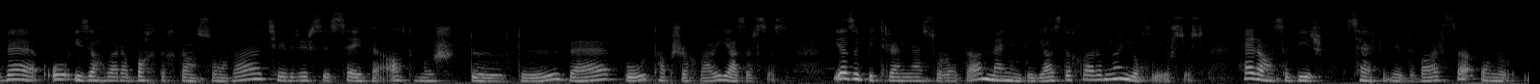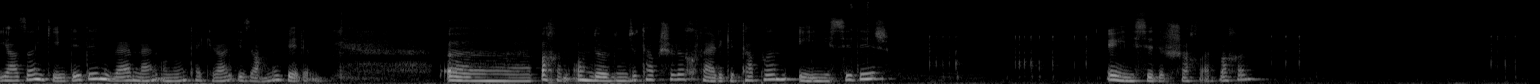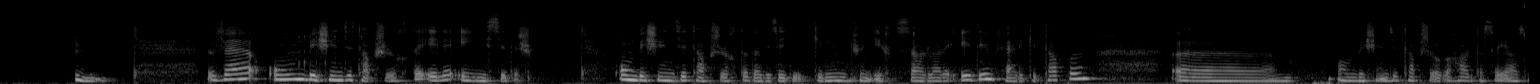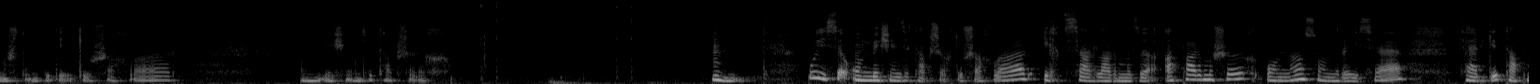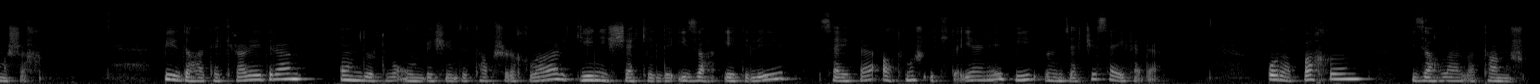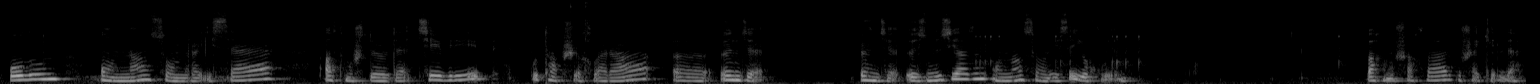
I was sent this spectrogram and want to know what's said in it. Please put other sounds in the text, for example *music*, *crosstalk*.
Və o izahlara baxdıqdan sonra çevirirsiniz səhifə 64-ü və bu tapşırıqları yazırsınız. Yazıb bitirəndən sonra da mənim bu yazdıqlarımdan yoxlayırsınız. Hər hansı bir səhviniz varsa, onu yazın, qeyd edin və mən onun təkrar izahını verim. Ə, baxın 14-cü tapşırıq fərqi tapın, eynisidir. Eynisidir uşaqlar, baxın. Və 15-ci tapşırıq da elə eynisidir. 15-ci tapşırıqda da bizə deyir ki, mümkün ixtisarları edin, fərqi tapın. 15-ci tapşırığı hardasa yazmışdım bir dəqiqə uşaqlar. 15-ci tapşırıq. Bu isə 15-ci tapşırıqdır uşaqlar. İxtisarlarımızı aparmışıq, ondan sonra isə fərqi tapmışıq. Bir daha təkrar edirəm. 14 və 15-ci tapşırıqlar geniş şəkildə izah edilib səhifə 63-də, yəni bir öncəki səhifədə. Ora baxın, izahlarla tanış olun. Ondan sonra isə 64-ə çevirib bu tapşırıqlara ə, öncə öncə özünüz yazın, ondan sonra isə yoxlayın. Baxın uşaqlar bu şəkildə.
